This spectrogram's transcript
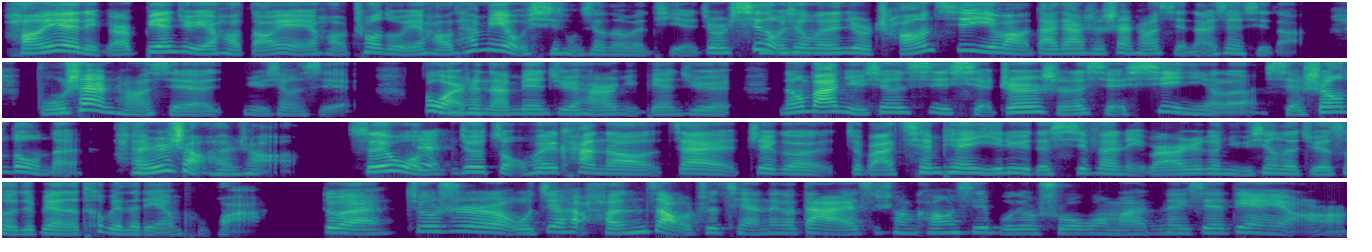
行业里边儿编剧也好，导演也好，创作也好，他们也有系统性的问题。就是系统性嗯问题，就是长期以往大家是擅长写男性戏的，不擅长写女性戏。不管是嗯男编剧还是女编剧，能把女性戏写真实的、写细腻了、写生动的很少很少。所以我们就总会看到，在这个对吧千篇一律的戏份里边儿，这个女性的角色就变得特别的脸谱化。对，就是我记得很早之前那个大 S 上康熙不就说过吗？那些电影儿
